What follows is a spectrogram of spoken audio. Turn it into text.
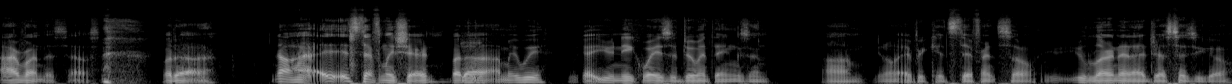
I run this house. but uh, no, I, it's definitely shared. But uh, I mean, we we got unique ways of doing things, and um, you know, every kid's different, so you, you learn and adjust as you go.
